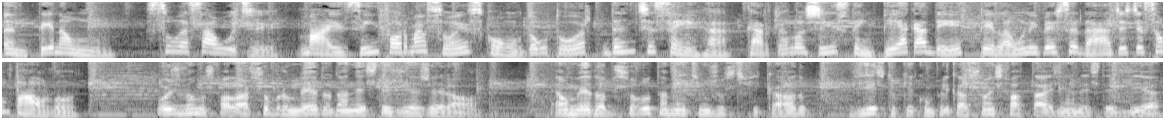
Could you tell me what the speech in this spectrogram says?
Antena 1. Sua saúde. Mais informações com o Dr. Dante Senra, cardiologista em PhD pela Universidade de São Paulo. Hoje vamos falar sobre o medo da anestesia geral. É um medo absolutamente injustificado, visto que complicações fatais em anestesia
